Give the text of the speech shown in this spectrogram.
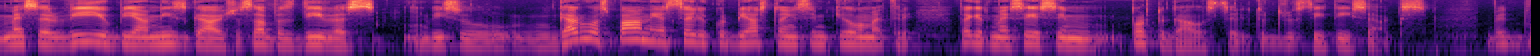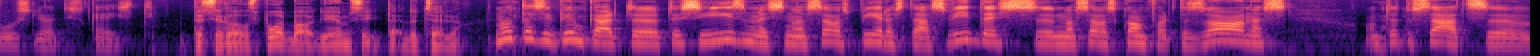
Mēs ar Viju bijām izgājušas abas divas visu garo Spānijas ceļu, kur bija 800 km. Tagad mēs iesim Portugāles ceļu, tur drusīt īsāks, bet būs ļoti skaisti. Tas ir liels porbaudījums tādu ceļu. Nu, tas ir pirmkārt, tas ir izmests no savas pierastās vides, no savas komforta zonas. Un tad tu sāc uh,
